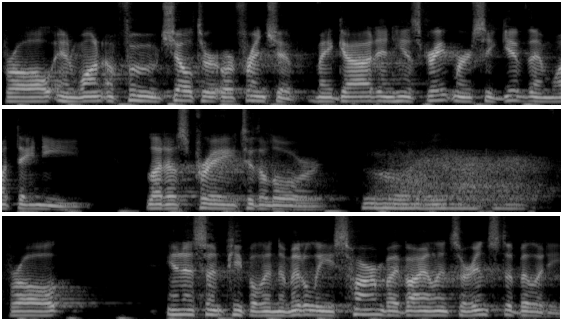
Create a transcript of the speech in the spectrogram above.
For all in want of food, shelter, or friendship, may God in his great mercy give them what they need. Let us pray to the Lord. For all innocent people in the Middle East harmed by violence or instability,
